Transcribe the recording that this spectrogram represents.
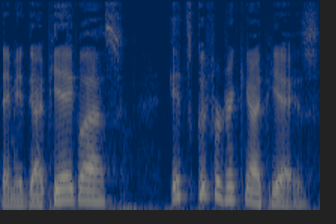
They made the IPA glass. It's good for drinking IPAs.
